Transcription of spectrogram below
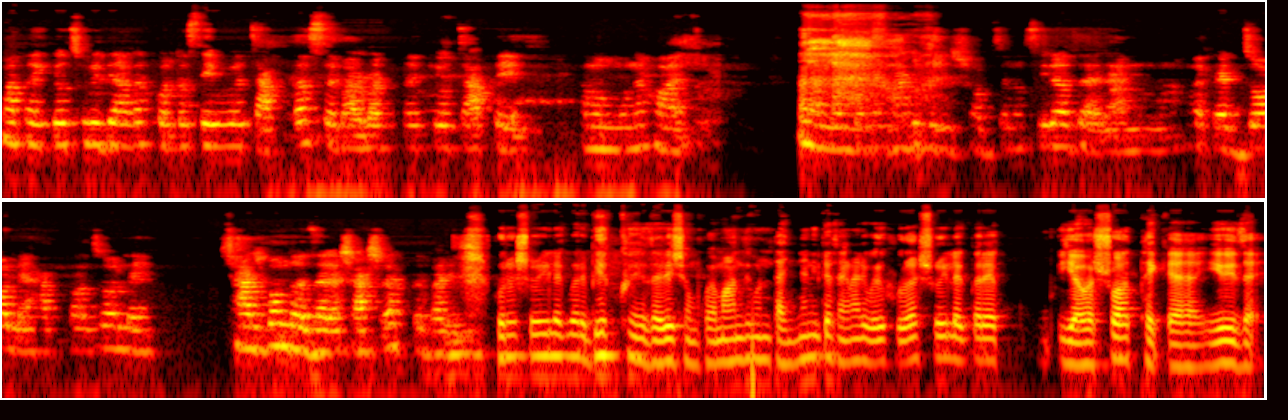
মাথায় কেউ ছুরি দিয়ে আঘাত করতেছে এইভাবে চাপতেছে বারবার কেউ চাপে এমন মনে হয়। সব যেন চিরা যায় মনে হয় পেট জলে হাত পা জলে শ্বাস বন্ধ হয়ে যায় শ্বাস রাখতে পারি পুরো শরীর একবারে বেক হয়ে যায় রেশম কয় মান যেমন টাইনা নিতে চায় না পুরো শরীর একবারে ইয়া শোয়ার থেকে ইয়ে যায়।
